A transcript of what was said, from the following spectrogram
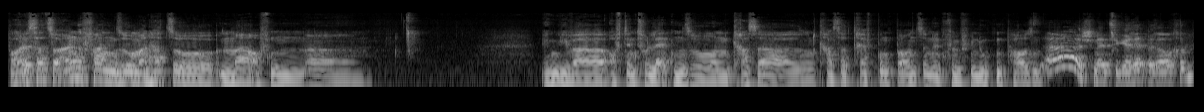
Boah, das hat so angefangen, so, man hat so mal auf dem, äh, irgendwie war auf den Toiletten so ein krasser, so ein krasser Treffpunkt bei uns in den 5-Minuten-Pausen. Ah, schnell Zigaretten rauchen.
